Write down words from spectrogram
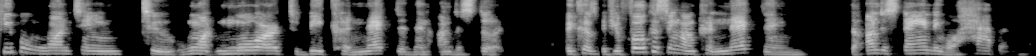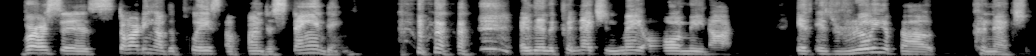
people wanting to want more to be connected than understood because if you're focusing on connecting, the understanding will happen versus starting at the place of understanding. and then the connection may or may not. It is really about connection.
